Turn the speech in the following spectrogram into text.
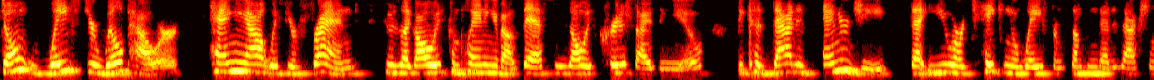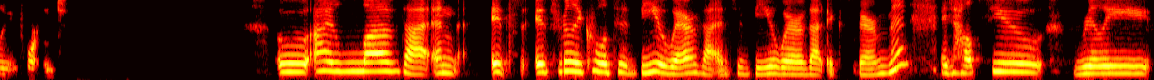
don't waste your willpower hanging out with your friend who's like always complaining about this, who's always criticizing you, because that is energy that you are taking away from something that is actually important. Oh, I love that. And it's it's really cool to be aware of that and to be aware of that experiment. It helps you really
